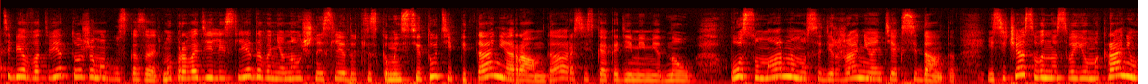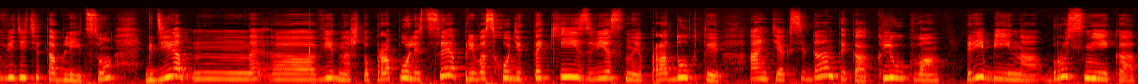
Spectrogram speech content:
тебе в ответ тоже могу сказать. Мы проводили исследования в научно-исследовательском институте питания РАМ, да, Российской академии меднаук, по суммарному содержанию антиоксидантов. И сейчас вы на своем экране увидите таблицу, где э, видно, что прополис С превосходит такие известные продукты антиоксиданты, как клюква, рябина, брусника,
